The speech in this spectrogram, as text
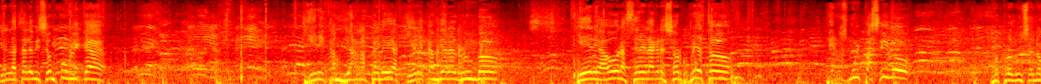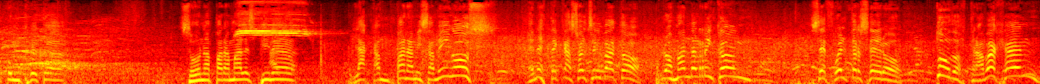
y en la televisión pública. Quiere cambiar la pelea, quiere cambiar el rumbo. Quiere ahora ser el agresor Prieto. Pero es muy pasivo. No produce, no concreta. Zona para Malespina. La campana, mis amigos. En este caso el silbato. Los manda el rincón. Se fue el tercero. Todos trabajan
